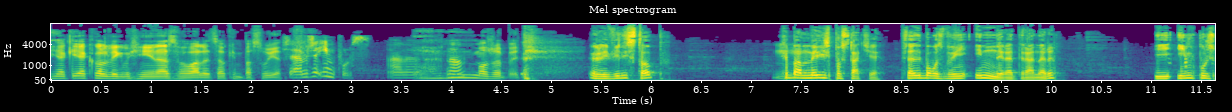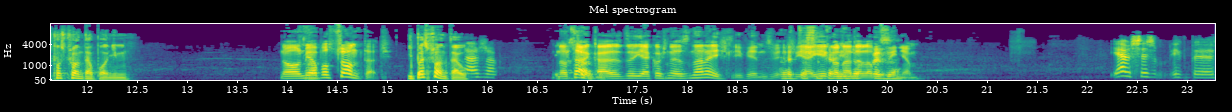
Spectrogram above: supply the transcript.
jak, jakkolwiek by się nie nazwał, ale całkiem pasuje. Myślałam, że impuls, ale E, no. Może być. Reveal stop? Chyba Mm. mylisz postacie. Wtedy był zupełnie inny Red Runner i Impuls posprzątał po nim. No, on miał posprzątać. I posprzątał. No I tak, ale jakoś nas znaleźli, więc wiesz, ja jego nadal obwiniam. Ja myślę, że jakby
